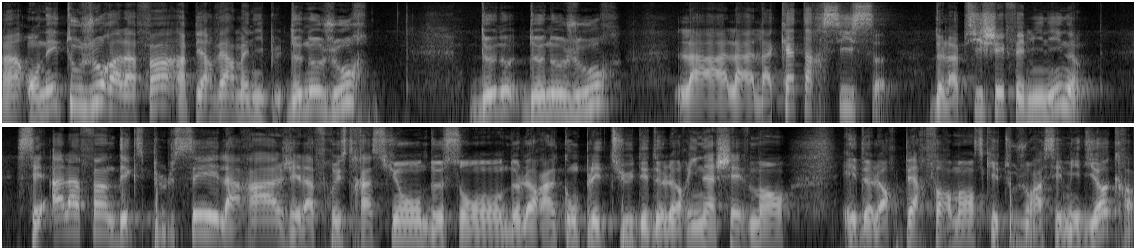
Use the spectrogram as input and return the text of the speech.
Hein, on est toujours à la fin un pervers manipulateur. De nos jours, de, nos jours la, catharsis de la psyché féminine, c'est à la fin d'expulser la rage et la frustration de, son, de leur incomplétude et de leur inachèvement et de leur performance qui est toujours assez médiocre,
